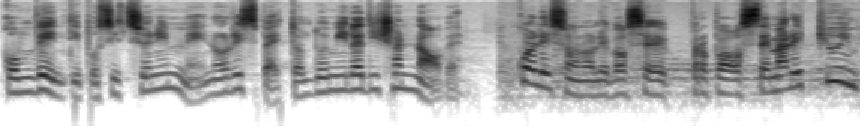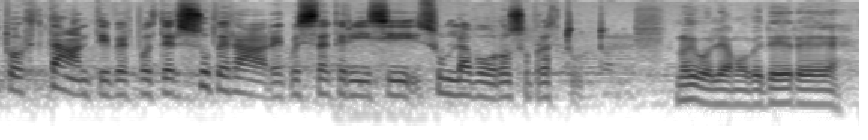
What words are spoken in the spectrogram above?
con 20 posizioni in meno rispetto al 2019. Quali sono le vostre proposte, ma le più importanti per poter superare questa crisi sul lavoro soprattutto? Noi vogliamo vedere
